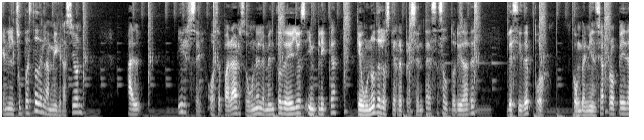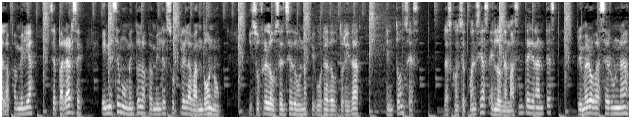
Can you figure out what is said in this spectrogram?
En el supuesto de la migración, al irse o separarse un elemento de ellos implica que uno de los que representa esas autoridades decide por conveniencia propia y de la familia separarse. En ese momento la familia sufre el abandono y sufre la ausencia de una figura de autoridad. Entonces, las consecuencias en los demás integrantes primero va a ser una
